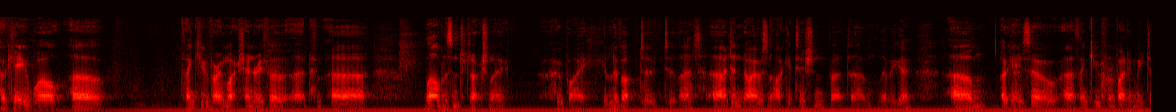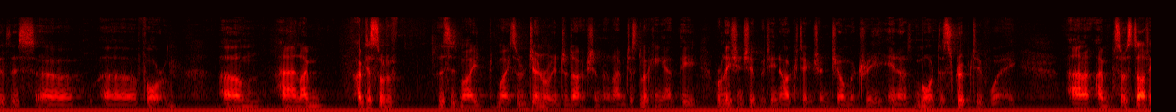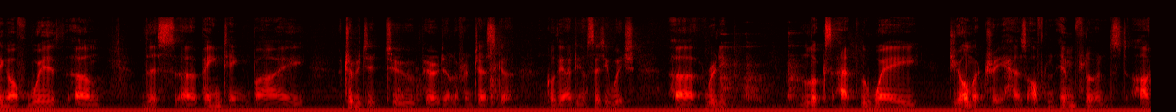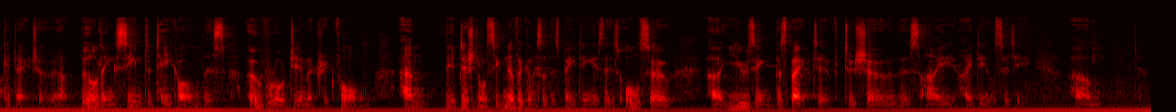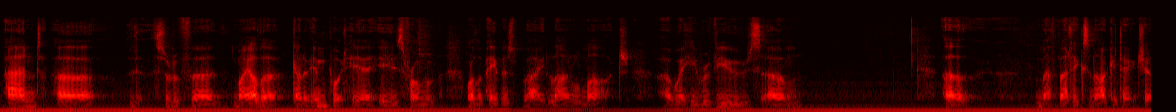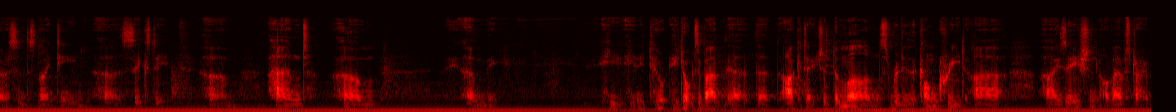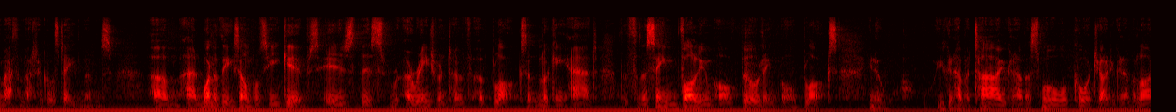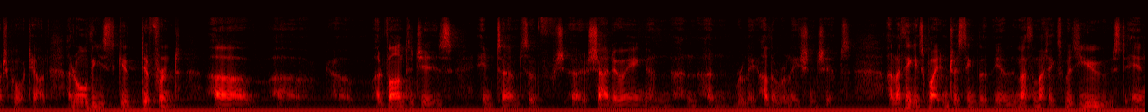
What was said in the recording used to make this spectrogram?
Okay, well, uh, thank you very much, Henry, for that uh, marvelous introduction. I hope I live up to, to that. Uh, I didn't know I was an architectician, but um, there we go. Um, okay, so uh, thank you for inviting me to this uh, uh, forum. Um, and I'm, I've just sort of, this is my, my sort of general introduction, and I'm just looking at the relationship between architecture and geometry in a more descriptive way. And I'm sort of starting off with um, this uh, painting by, attributed to Piero della Francesca called The Ideal City, which uh, really looks at the way geometry has often influenced architecture. You know, buildings seem to take on this overall geometric form. And the additional significance of this painting is that it's also uh, using perspective to show this ideal city. Um, and uh, sort of uh, my other kind of input here is from one of the papers by Lionel March, uh, where he reviews um, uh, mathematics and architecture since 1960. Um, and um, um, he, he, he, talks about uh, that architecture demands really the concrete uh, of abstract mathematical statements. Um, and one of the examples he gives is this arrangement of, of blocks and looking at, the, for the same volume of building or blocks, you know, you can have a tower, you can have a small courtyard, you can have a large courtyard, and all these give different uh, uh, uh advantages in terms of sh uh, shadowing and, and, and really other relationships. And I think it's quite interesting that you know, the mathematics was used in,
